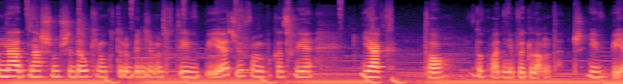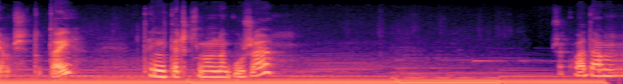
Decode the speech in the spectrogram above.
nad naszym szydełkiem, który będziemy tutaj wbijać. Już Wam pokazuję, jak to dokładnie wygląda. Czyli wbijam się tutaj, te niteczki mam na górze, przekładam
